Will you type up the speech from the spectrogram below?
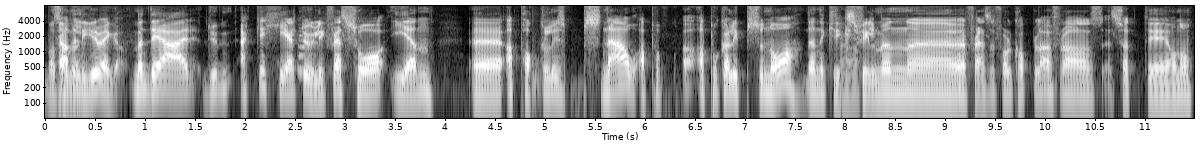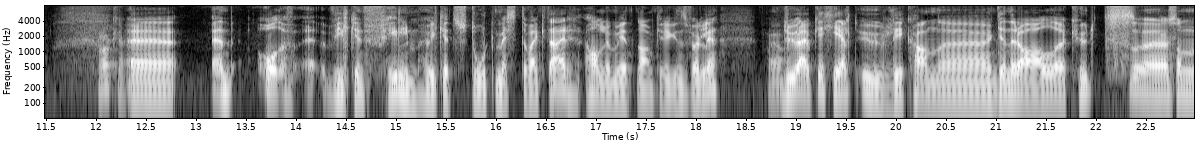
Hva sa Ja, det ligger i veggene. Men det er Du er ikke helt ulik, for jeg så igjen Uh, Apocalypse Now, Apo Apokalypse nå, denne krigsfilmen uh, Francis Ford Coppola fra 70 og noe. Ok. Uh, en, og eh, hvilken film, hvilket stort mesterverk det er. Handler om Vietnamkrigen, selvfølgelig. Ja. Du er jo ikke helt ulik han eh, general Kurtz, eh, som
